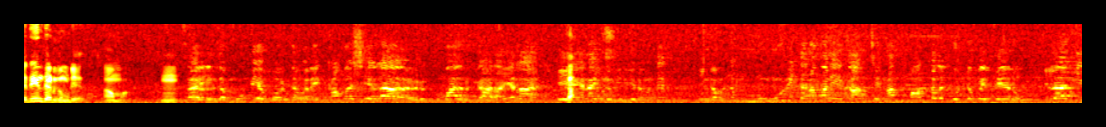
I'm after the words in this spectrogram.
எதையும் தடுக்க முடியாது. ஆமாம் சார் இந்த மூவியை பொறுத்தவரை கமர்ஷியலா இருக்குமா இருக்காரா ஏன்னா ஏன்னா இது இது வந்து நீங்க வந்து மூவித்தனமா நீங்க காமிச்சீங்கன்னா மக்களுக்கு கொண்டு போய் சேரும். இல்லாட்டி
